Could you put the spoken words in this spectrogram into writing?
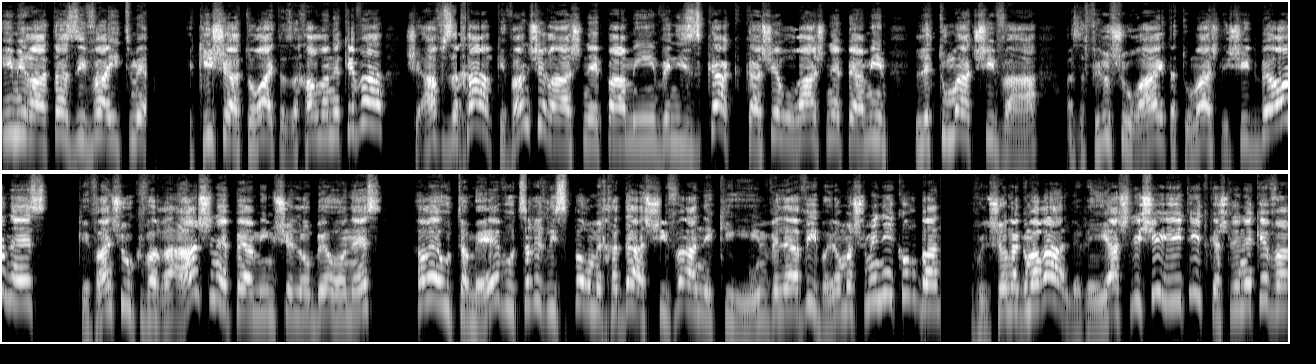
אם היא ראתה זיווה היא טמאה. הקישה התורה את הזכר לנקבה, שאף זכר, כיוון שראה שני פעמים ונזקק כאשר הוא ראה שני פעמים לטומאת שבעה, אז אפילו שהוא ראה את הטומאה השלישית באונס, כיוון שהוא כבר ראה שני פעמים שלא באונס, הרי הוא טמא והוא צריך לספור מחדש שבעה נקיים ולהביא ביום השמיני קורבן. ובלשון הגמרא, לראייה שלישית יתקש לנקבה.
